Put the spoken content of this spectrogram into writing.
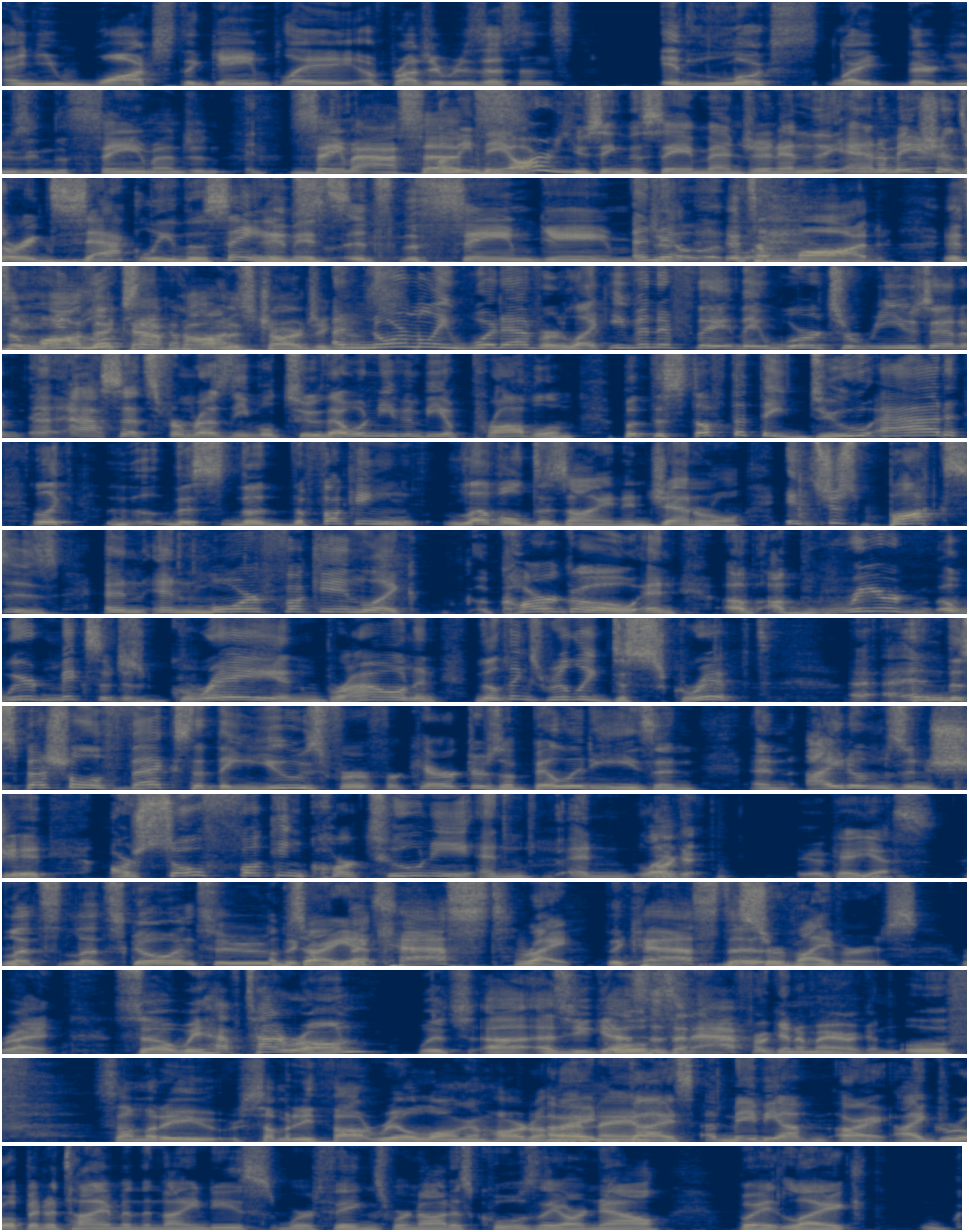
and you watch the gameplay of Project Resistance, it looks like they're using the same engine, same assets. I mean, they are using the same engine and the animations are exactly the same. It's It's, it's, the same game. Just- it- it's a mod. It's a It- it mod that looks like Capcom mod. is charging and us. normally whatever, like even if they they were to reuse anim- uh, assets from Resident Evil 2, that wouldn't even be a problem. But the stuff that they do add, like this the the fucking level design in general, it's just boxes and and more fucking like cargo and a, a weird a weird mix of just gray and brown and nothing's really descript and the special effects that they use for for characters abilities and and items and shit are so fucking cartoony and and like okay, okay, yes let's let's go into I'm the, sorry, the yes. cast. right The cast. the uh, survivors Right. So we have Tyrone, which, uh, as you guess, Oof. is an African American. oof Somebody, somebody thought real long and hard on all that right name. guys uh, maybe i'm all right i grew up in a time in the 90s where things were not as cool as they are now but like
